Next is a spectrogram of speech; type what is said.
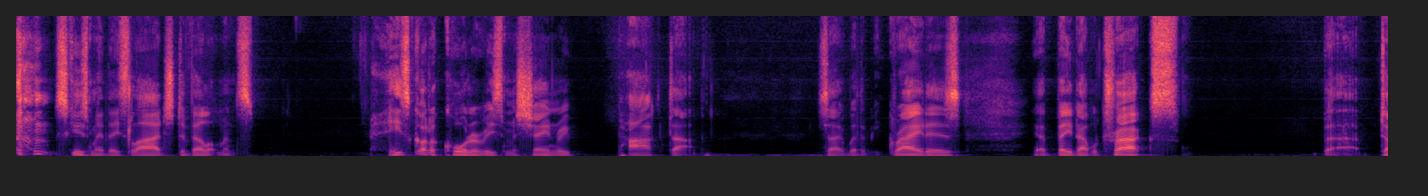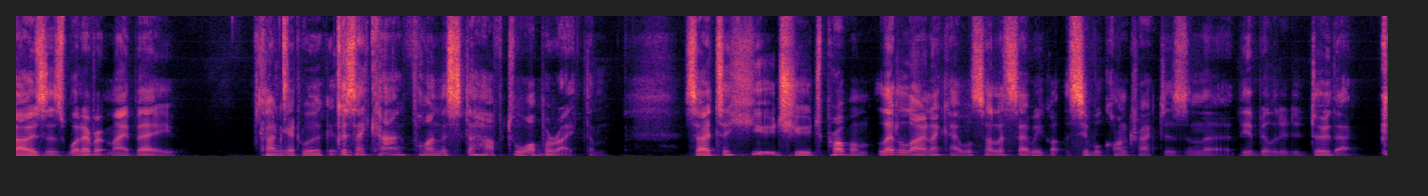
excuse me, these large developments. He's got a quarter of his machinery parked up. So, whether it be graders, you know, B double trucks, uh, dozers, whatever it may be, Can't get workers. because they can't find the staff to operate them. So it's a huge, huge problem. Let alone, okay, well, so let's say we've got the civil contractors and the, the ability to do that.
